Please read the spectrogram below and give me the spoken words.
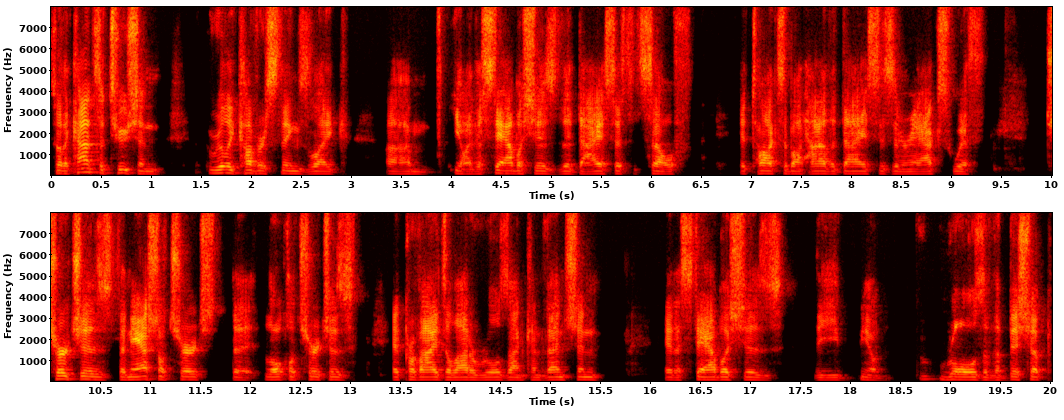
So the Constitution really covers things like um, you know it establishes the diocese itself it talks about how the diocese interacts with churches, the national church, the local churches. It provides a lot of rules on convention. It establishes the you know roles of the bishop,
